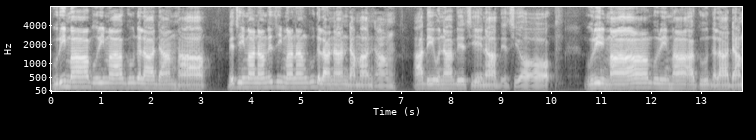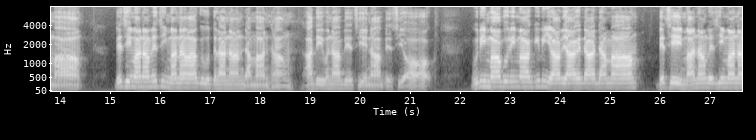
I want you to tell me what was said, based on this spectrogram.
ပုရိမာပုရိမာကုသလာဓမ္မာပစ္စိမာနံပစ္စိမာနံကုသလာနံဓမ္မာနံ အာတိဝနာပစ္စယေနာပစ္စယောပုရိမာပုရိမာအကုတလာဓမ္မာပစ္စည်းမာနပစ္စည်းမာနအကုတလာနံဓမ္မာနံအာတိဝနာပစ္စယေနာပစ္စယောဝုရိမာပုရိမာကိရိယာဗျာဂတာဓမ္မာပစ္စိမာနံပစ္စိမာနံ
